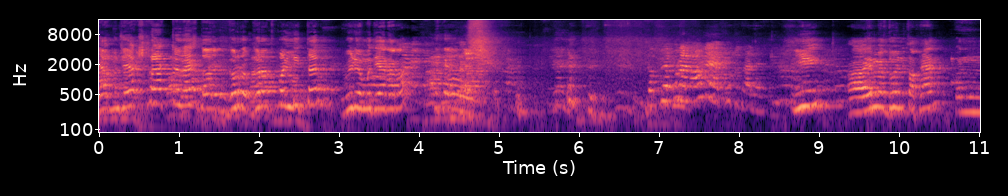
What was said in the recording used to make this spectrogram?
या म्हणजे एक्स्ट्रा ऍक्टर आहे. गरज पडली तर व्हिडिओमध्ये येणारा ही एम एस धोनीचा फॅन पण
